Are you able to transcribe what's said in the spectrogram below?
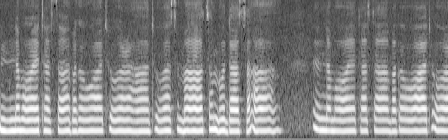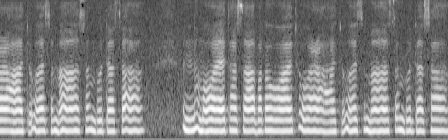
Namo tassa bhagavato arahato samma sambuddhassa. Namo tassa bhagavato arahato samma sambuddhassa. Namo tassa bhagavato sambuddhassa.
